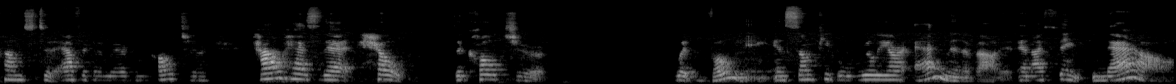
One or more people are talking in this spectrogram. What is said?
comes to African American culture, how has that helped the culture with voting? And some people really are adamant about it. And I think now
